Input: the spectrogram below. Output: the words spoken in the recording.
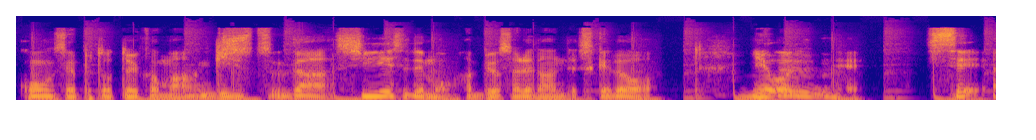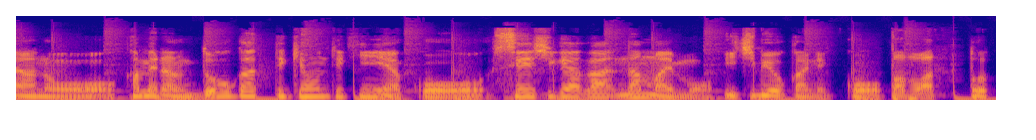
コンセプトというか、まあ、技術が CS でも発表されたんですけど、要はですね、せあの、カメラの動画って基本的にはこう、静止画が何枚も1秒間にこう、ババッと、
